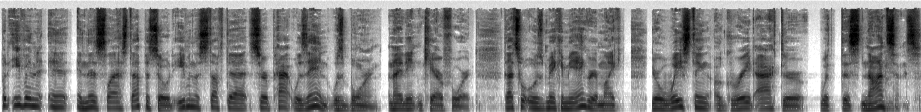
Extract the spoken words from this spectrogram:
But even in, in this last episode, even the stuff that Sir Pat was in was boring and I didn't care for it. That's what was making me angry. I'm like, you're wasting a great actor with this nonsense.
